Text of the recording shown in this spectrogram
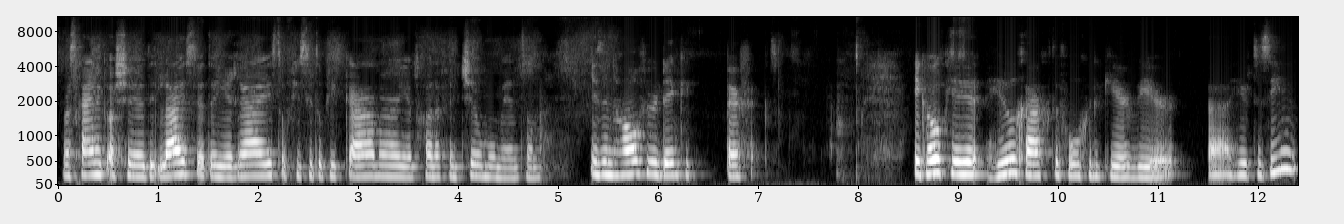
waarschijnlijk als je dit luistert en je reist of je zit op je kamer, je hebt gewoon even een chill moment, dan is een half uur denk ik perfect. Ik hoop je heel graag de volgende keer weer uh, hier te zien.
